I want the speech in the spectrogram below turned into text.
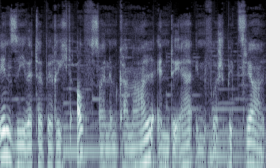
den Seewetterbericht auf seinem Kanal NDR Info Spezial.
